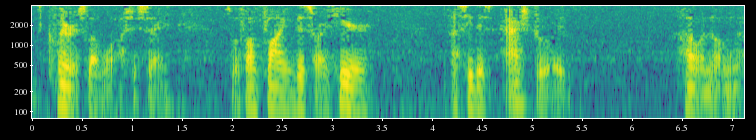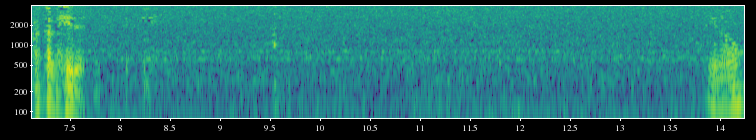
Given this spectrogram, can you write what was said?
Its clearance level, I should say. So if I'm flying this right here, I see this asteroid. How do I know going to hit it? You know?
